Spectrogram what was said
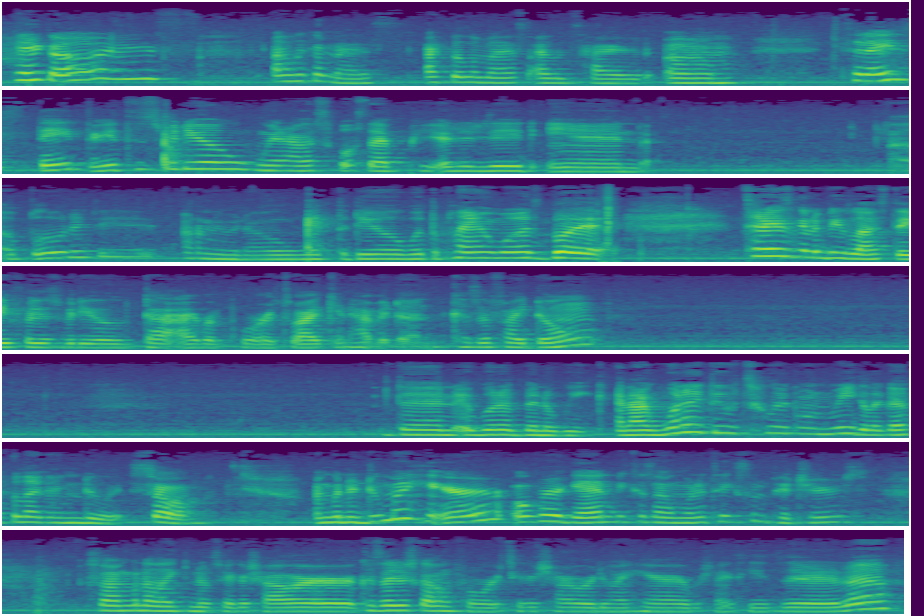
Hey guys. I look a mess. I feel a mess. I look tired. Um, Today's day 3 of this video when I was supposed to have pre-edited and uploaded it. I don't even know what the deal, what the plan was, but today's going to be last day for this video that I record so I can have it done. Because if I don't, then it would have been a week and i want to do two in one week like i feel like i can do it so i'm gonna do my hair over again because i want to take some pictures so i'm gonna like you know take a shower because i just got home from work take a shower do my hair brush my teeth da, da, da.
